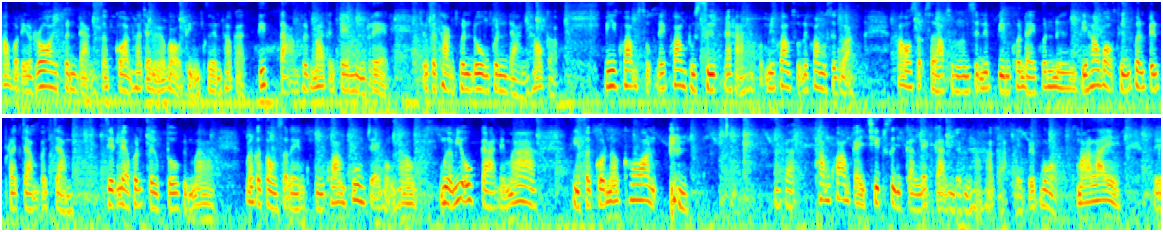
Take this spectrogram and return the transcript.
เฮาบ่ได้ร้อให้เพิ่นดังซะก่อนเฮาจะมาเว้าถึงเพิ่นเฮาก็ติดตามเพิ่นมาตั้งแต่มือแรกจนกระทั่งเพิ่นโด่งเพิ่นดังเฮาก็มีความสุขในความรู้สึกนะคะ มีความสุขในความรู้สึกว่า เฮาสนับสนุนศิลปินคนใดคนหนึ่งที่เฮาบอกถึงเพิ่นเป็นประจำประจำเสร็จแล้วเพิ่นเติบโตขึ้นมามันก็ต้องแสดงถึงความภูมิใจของเฮาเมื่อมีโอกาสได้มาที่สกลนครแล้วก็ทำความใกล้ชิดซึ่งกันและกันแบบนี้นะคะก็ได้ไปมอบมาไล่ได้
